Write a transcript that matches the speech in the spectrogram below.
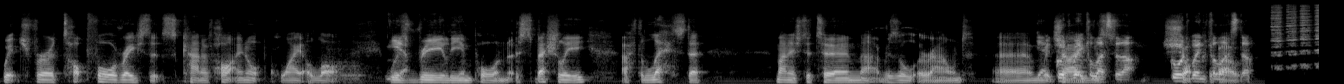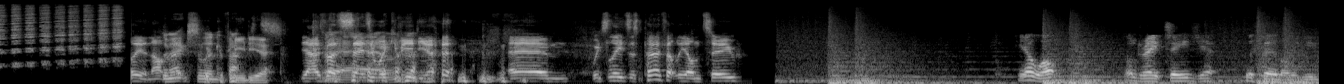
which for a top four race that's kind of hotting up quite a lot was yeah, really important, especially after Leicester managed to turn that result around. Um, yeah, which good I win for Leicester. That good win for about. Leicester. Brilliant. That Some mate. excellent Wikipedia. facts. Yeah, I was about to say it's in Wikipedia. um, which leads us perfectly on to You know what? Under 18s, yeah, we're firm on the youth.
